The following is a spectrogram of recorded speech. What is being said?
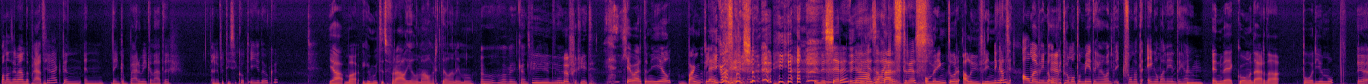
Maar dan zijn we aan de praat geraakt en, en denk een paar weken later een repetitiekot ingedoken. Ja, maar je moet het verhaal helemaal vertellen, hè, Mo. Oh, wat ben ik aan het Vergeten. vergeten? Vergeet. Jij werd een heel bang klein Ik was- kleintje in de serre. en jij zat oh, daar stress. omringd door al uw vrienden. Ik had al mijn vrienden Ja. opgetrommeld om mee te gaan, want ik vond dat te eng om alleen te gaan. Mhm. En wij komen daar dat podium op. Ja,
